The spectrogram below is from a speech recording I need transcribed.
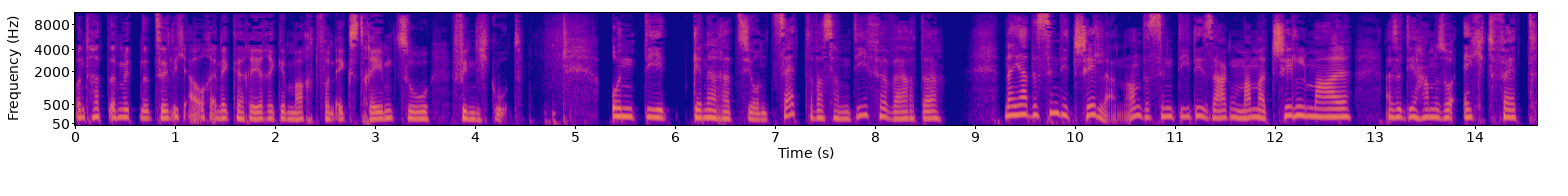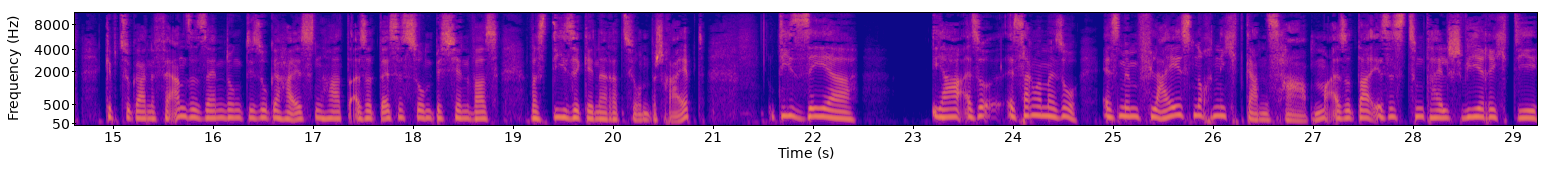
und hat damit natürlich auch eine Karriere gemacht von extrem zu finde ich gut. Und die Generation Z, was haben die für Wörter? Naja, das sind die Chiller, ne? Das sind die, die sagen, Mama, chill mal. Also die haben so echt fett. Gibt sogar eine Fernsehsendung, die so geheißen hat. Also das ist so ein bisschen was, was diese Generation beschreibt. Die sehr ja, also sagen wir mal so, es mit dem Fleiß noch nicht ganz haben. Also da ist es zum Teil schwierig, die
